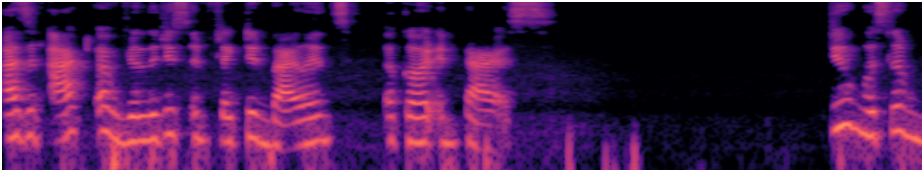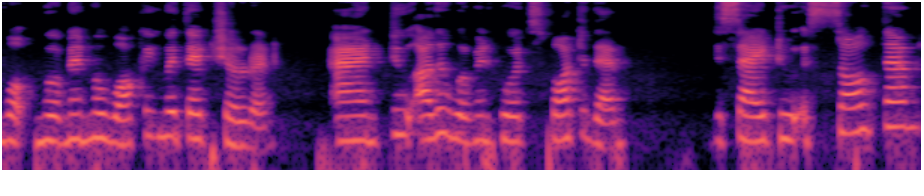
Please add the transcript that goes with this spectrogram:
as an act of religious inflicted violence occurred in Paris. Two Muslim wo- women were walking with their children, and two other women who had spotted them decide to assault them,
